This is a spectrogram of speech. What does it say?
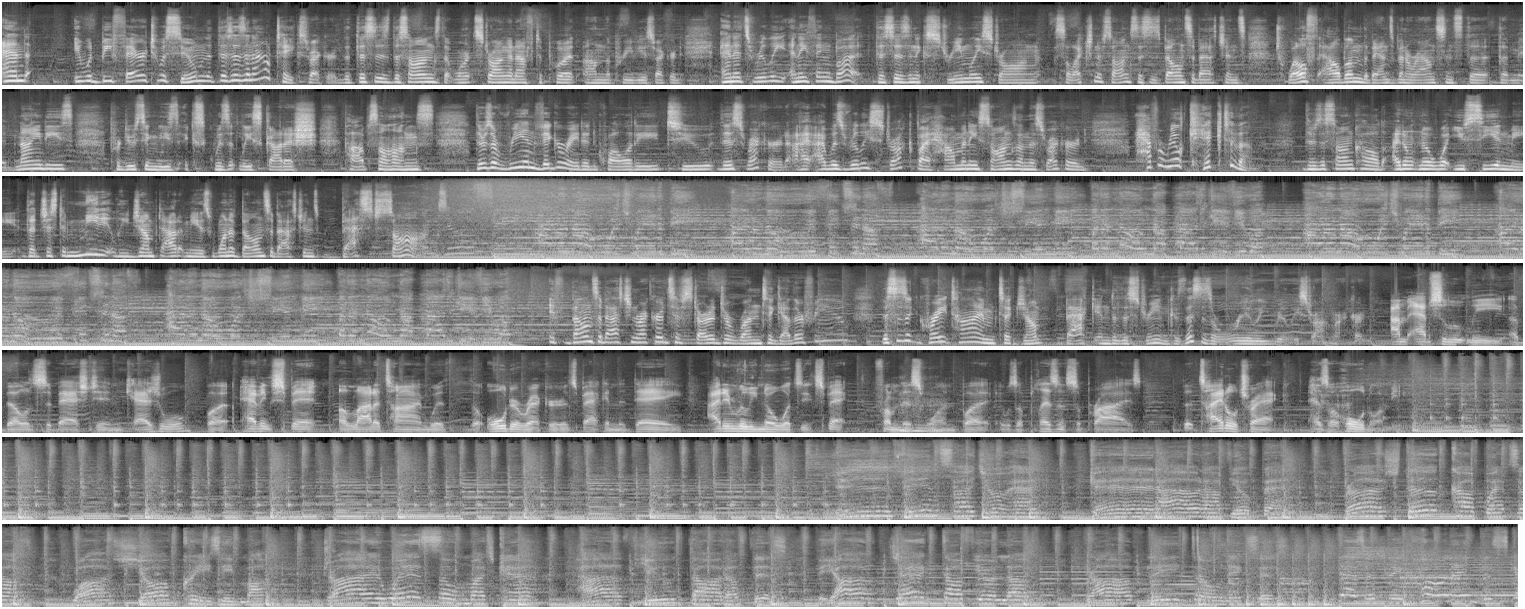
And it would be fair to assume that this is an outtakes record, that this is the songs that weren't strong enough to put on the previous record. And it's really anything but. This is an extremely strong selection of songs. This is Belle and Sebastian's 12th album. The band's been around since the, the mid 90s, producing these exquisitely Scottish pop songs. There's a reinvigorated quality to this record. I, I was really struck by how many songs on this record have a real kick to them. There's a song called I Don't Know What You See in Me that just immediately jumped out at me as one of Belle and Sebastian's best songs. I don't know what you see in me, but I know I'm not about to give you up. I don't know which way to be. I don't know if it's enough. I don't know what you see in me, but I know I'm not about to give you up. If Belle and Sebastian records have started to run together for you, this is a great time to jump back into the stream because this is a really, really strong record. I'm absolutely a Belle and Sebastian casual, but having spent a lot of time with the older records back in the day, I didn't really know what to expect from this mm-hmm. one, but it was a pleasant surprise. The title track has a hold on me. Inside your head, get out of your bed, brush the cobwebs off, wash your crazy mop, dry with so much care. Have you thought of this? The object of your love probably don't exist. There's a big hole in the sky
